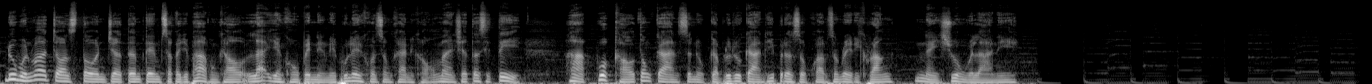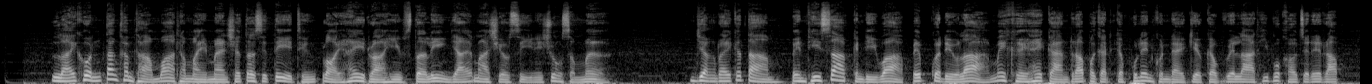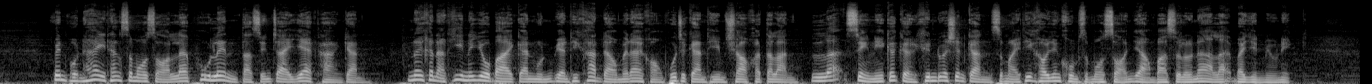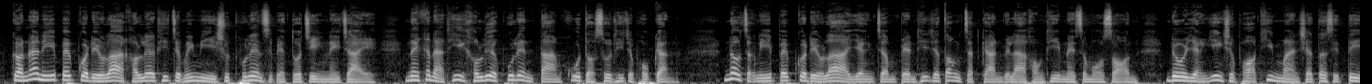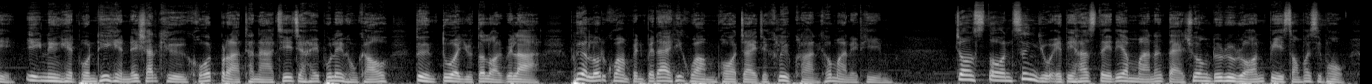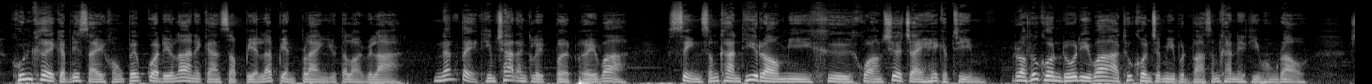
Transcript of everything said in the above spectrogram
ดูเหมือนว่าจอห์นสโตนจะเติมเต็มศักยภาพของเขา และยังคงเป็นหนึ่งในผู้เล่นคนสำคัญของแมนเชสเตอร์ซิตี้ หากพวกเขาต้องการสนุกกับฤดูกาลที่ประสบความสำเร็จอีกครั้งในช่วงเวลานี้ หลายคนตั้งคำถามว่าทำไมแมนเชสเตอร์ซิตี้ถึงปล่อยให้ราฮิมสเตอร์ลิงย้ายมาเชลซีในช่วงซัมเมอร์ อย่างไรก็ตามเป็นที่ทราบกันดีว่าเป๊ปกัวเดโอล่าไม่เคยให้การรับประกันกับผู้เล่นคนใดเกี่ยวกับเวลาที่พวกเขาจะได้รับ เป็นผลให้ทั้งสโมสรและผู้เล่นตัดสินใจแยกทางกัน ในขณะที่นโยบายการหมุนเวียนที่คาดเดาไม่ได้ของผู้จัดการทีมชาวคาตาลัน และสิ่งนี้ก็เกิดขึ้นด้วยเช่นกัน สมัยที่เขายังคุมสโมสรอย่างบาร์เซโลนาและไบเยร์นมิวนิก ก่อนหน้านี้เป๊ปกัวเดล่าเขาเลือกที่จะไม่มีชุดผู้เล่น 11 ตัวจริงในใจ ในขณะที่เขาเลือกผู้เล่นตามคู่ต่อสู้ที่จะพบกัน นอกจากนี้เป๊ปกัวเดล่ายังจำเป็นที่จะต้องจัดการเวลาของทีมในสโมสร โดยอย่างยิ่งเฉพาะที่แมนเชสเตอร์ซิตี้ อีกหนึ่งเหตุผลที่เห็นได้ชัดคือโค้ชปรารถนาที่จะให้ผู้เล่นของเขา ตื่นตัวอยู่ตลอดเวลา เพื่อลดความเป็นไปได้ที่ความพอใจจะคลืบคลานเข้ามาในทีม จอห์นสโตนซึ่งอยู่เอติฮัดสเตเดียมมาตั้งแต่ช่วงฤดูร้อนปี 2016 คุ้นเคยกับนิสัยของเป๊ปกัวเดล่าในการสับเปลี่ยนและเปลี่ยนแปลงอยู่ตลอดเวลา นักเตะทีมชาติอังกฤษเปิดเผยว่า สิ่งสำคัญที่เรามีคือความเชื่อใจให้กับทีม เราทุกคนรู้ดีว่าทุกคนจะมีบทบาทสำคัญในทีมของเรา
